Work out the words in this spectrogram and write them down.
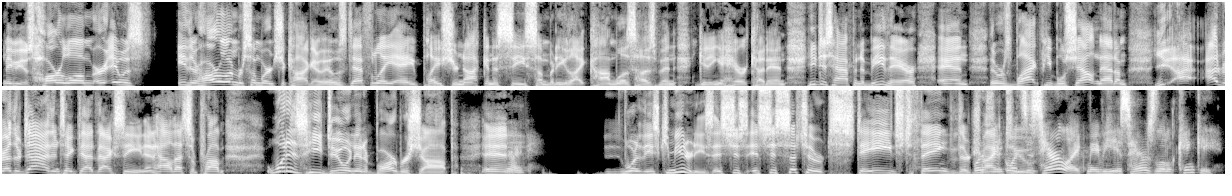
maybe it was Harlem or it was either Harlem or somewhere in Chicago. It was definitely a place you're not going to see somebody like Kamala's husband getting a haircut in. He just happened to be there, and there was black people shouting at him, "You- I, "I'd rather die than take that vaccine," and how that's a problem. What is he doing in a barber shop in Right. one of these communities? It's just it's just such a staged thing that they're What trying it- what's his hair like? Maybe his hair is a little kinky.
